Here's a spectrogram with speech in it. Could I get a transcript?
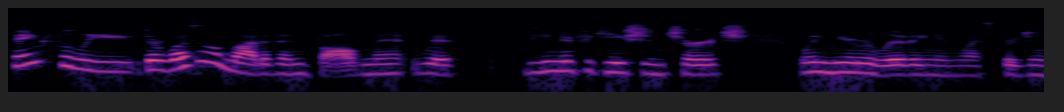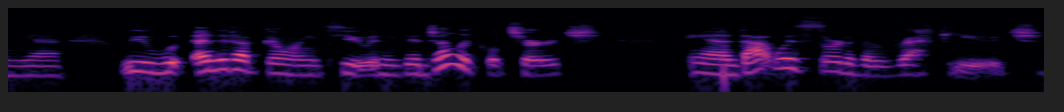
Thankfully, there wasn't a lot of involvement with the Unification Church when we were living in West Virginia. We w- ended up going to an evangelical church, and that was sort of a refuge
